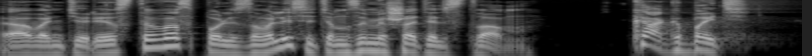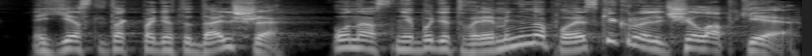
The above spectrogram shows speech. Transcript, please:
Авантюристы воспользовались этим замешательством. «Как быть? Если так пойдет и дальше, у нас не будет времени на поиски кроличьей лапки!»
